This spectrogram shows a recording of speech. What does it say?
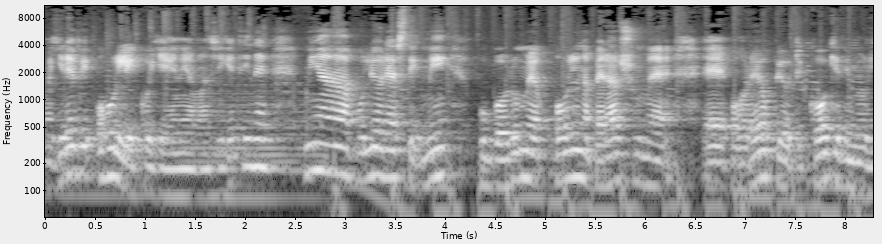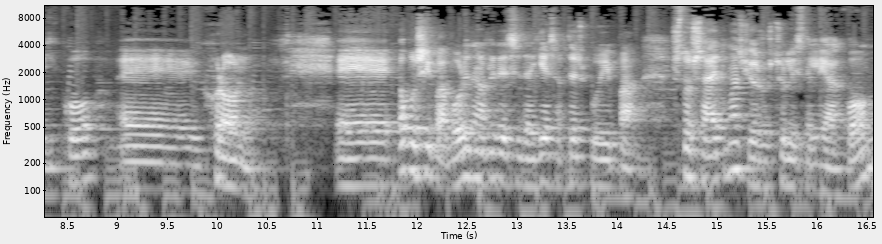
μαγειρεύει όλη η οικογένεια μαζί γιατί είναι μια πολύ ωραία στιγμή που μπορούμε όλοι να περάσουμε ε, ωραίο ποιοτικό και δημιουργικό ε, χρόνο. Ε, όπως είπα μπορείτε να βρείτε τις συνταγές αυτές που είπα στο site μας γιώργοστουλής.com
